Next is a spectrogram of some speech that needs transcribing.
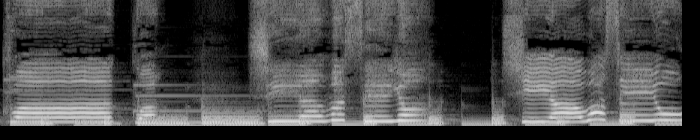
クワクワ。幸せよ。幸せよ。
